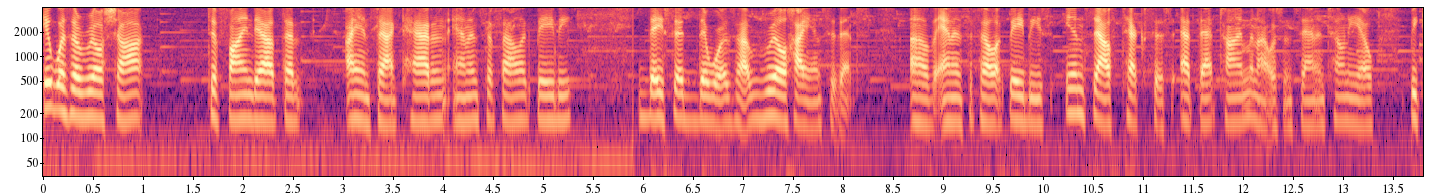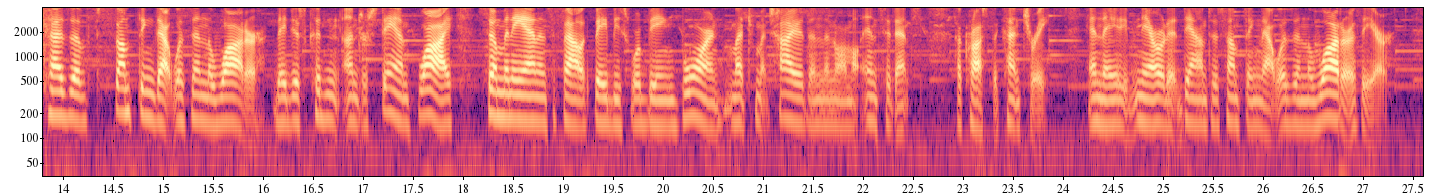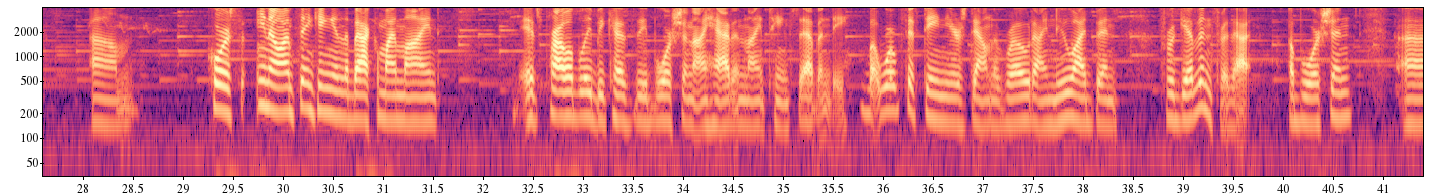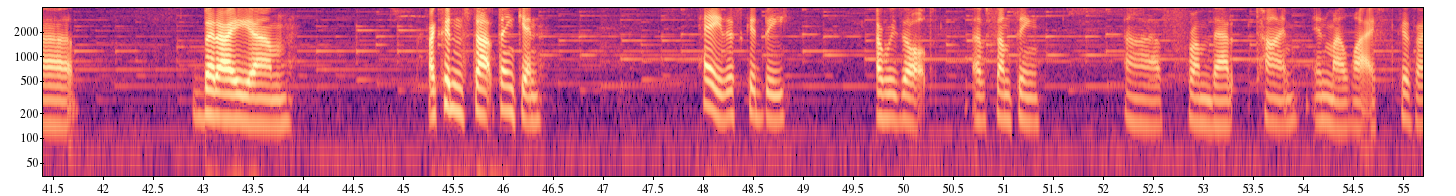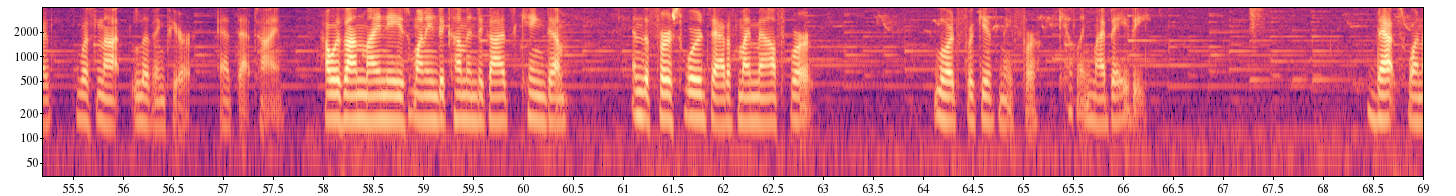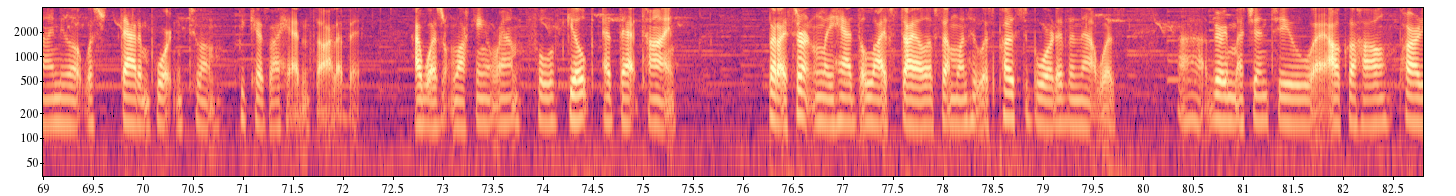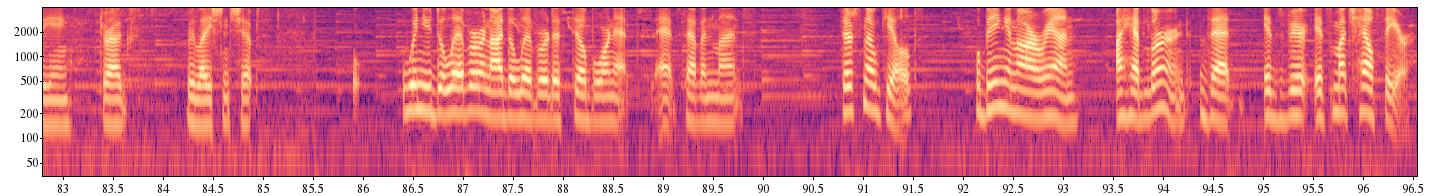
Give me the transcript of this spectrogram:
It was a real shock to find out that I in fact had an anencephalic baby. They said there was a real high incidence of anencephalic babies in South Texas at that time, and I was in San Antonio, because of something that was in the water. They just couldn't understand why so many anencephalic babies were being born, much, much higher than the normal incidence across the country. And they narrowed it down to something that was in the water there. Um, of course, you know, I'm thinking in the back of my mind, it's probably because the abortion I had in 1970. But we're 15 years down the road. I knew I'd been forgiven for that abortion. Uh, but I, um, I couldn't stop thinking, hey, this could be a result of something uh, from that time in my life because I was not living pure at that time. I was on my knees wanting to come into God's kingdom and the first words out of my mouth were, Lord, forgive me for killing my baby that's when I knew it was that important to him because I hadn't thought of it. I wasn't walking around full of guilt at that time, but I certainly had the lifestyle of someone who was post-abortive and that was uh, very much into alcohol, partying, drugs, relationships. When you deliver, and I delivered a stillborn at, at seven months, there's no guilt. Well, being an RN, I had learned that it's, very, it's much healthier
